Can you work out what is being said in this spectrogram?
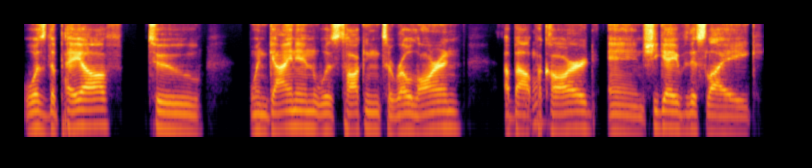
was the payoff to when Guinan was talking to Ro Laren about mm-hmm. Picard, and she gave this like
